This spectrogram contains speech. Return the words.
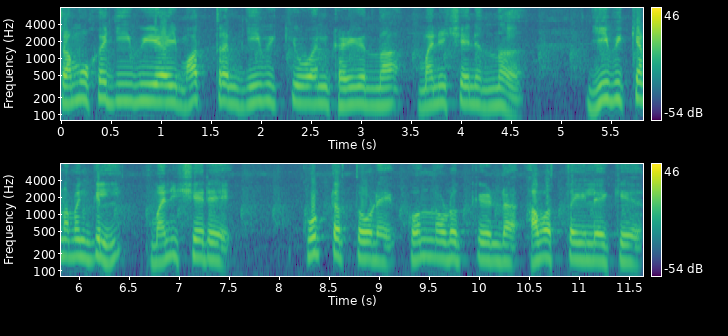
സമൂഹജീവിയായി മാത്രം ജീവിക്കുവാൻ കഴിയുന്ന മനുഷ്യനിന്ന് ജീവിക്കണമെങ്കിൽ മനുഷ്യരെ കൂട്ടത്തോടെ കൊന്നൊടുക്കേണ്ട അവസ്ഥയിലേക്ക്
